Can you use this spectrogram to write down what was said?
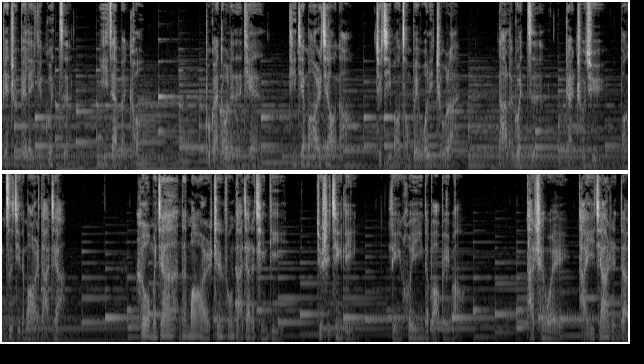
便准备了一根棍子，倚在门口。不管多冷的天，听见猫儿叫闹，就急忙从被窝里出来，拿了棍子赶出去帮自己的猫儿打架。和我们家那猫儿争锋打架的情敌，就是静林林徽因的宝贝猫。它成为他一家人的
